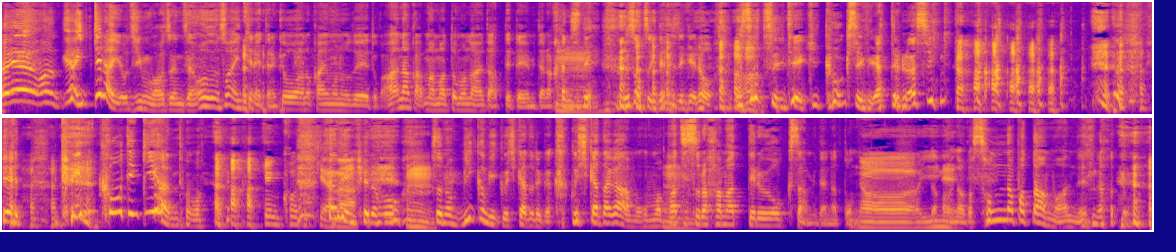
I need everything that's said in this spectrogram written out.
やあいや行ってないよジムは全然。うんそんなん行ってないってね。今日はあの買い物でとか。あなんかまあまともなあれと会っててみたいな感じで、嘘ついてるんだけど嘘ついてキックボクシングやってるらしいいや健康的やんと思って。健康的やな。やねん。けども、うん。そのビクビクし方というか隠し方がもうほん。まパチスロハマってる奥さんみたいになっとんの、ああ、いいね。だからなん。かそんなパターンもあんねんなと思って。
